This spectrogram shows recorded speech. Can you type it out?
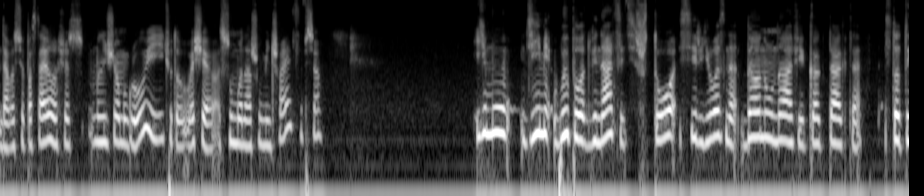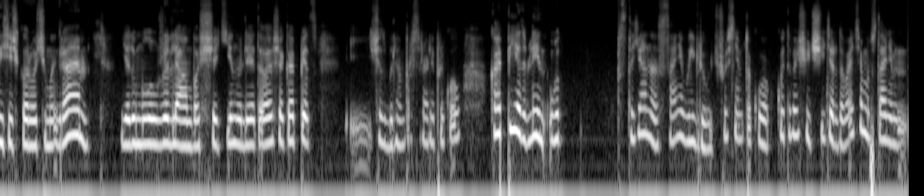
Да, вот все поставила. Сейчас мы начнем игру, и что-то вообще сумма наша уменьшается, все. Ему, Диме, выпало 12. Что? Серьезно? Да ну нафиг, как так-то? 100 тысяч, короче, мы играем. Я думала, уже лям вообще кинули. Это вообще капец. И сейчас бы лям просрали, прикол. Капец, блин, вот постоянно Саня выигрывает. Что с ним такое? Какой-то вообще читер. Давайте мы встанем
